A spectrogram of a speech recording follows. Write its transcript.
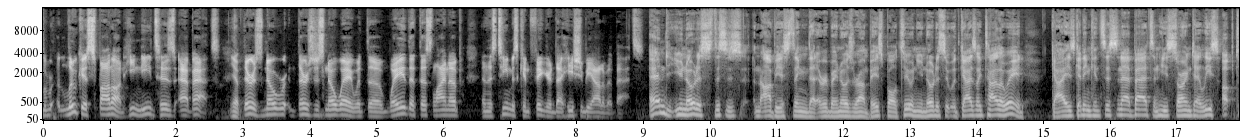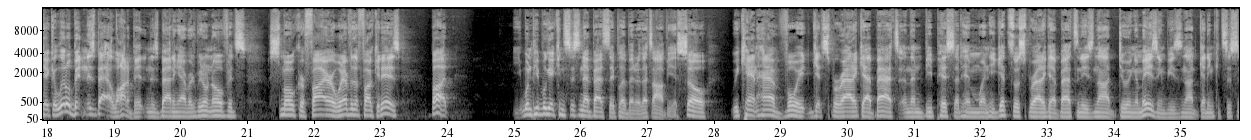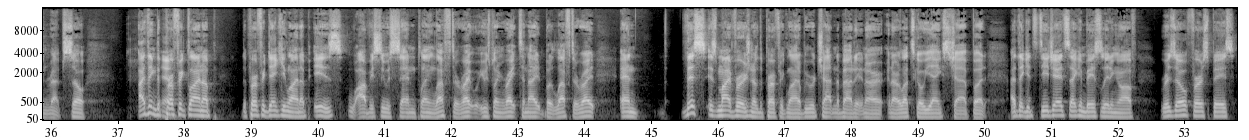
L- Luke is spot on. He needs his at bats. Yep. There is no, there's just no way with the way that this lineup and this team is configured that he should be out of at bats. And you notice this is an obvious thing that everybody knows around baseball too, and you notice it with guys like Tyler Wade. Guys getting consistent at bats, and he's starting to at least uptick a little bit in his bat, a lot of bit in his batting average. We don't know if it's smoke or fire or whatever the fuck it is, but when people get consistent at bats, they play better. That's obvious. So we can't have Voit get sporadic at bats and then be pissed at him when he gets those sporadic at bats and he's not doing amazing because he's not getting consistent reps. So I think the perfect lineup, the perfect Yankee lineup is obviously with Stanton playing left or right. He was playing right tonight, but left or right. And this is my version of the perfect lineup. We were chatting about it in our in our Let's Go Yanks chat, but I think it's DJ at second base leading off, Rizzo first base,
